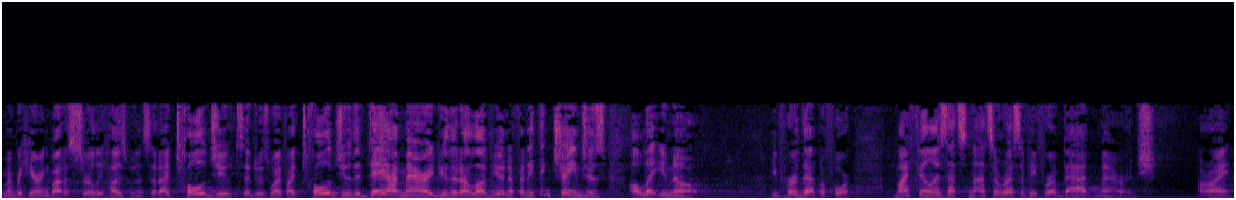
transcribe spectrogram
Remember hearing about a surly husband and said, I told you, said to his wife, I told you the day I married you that I love you, and if anything changes, I'll let you know. You've heard that before. My feeling is that's, that's a recipe for a bad marriage. All right?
